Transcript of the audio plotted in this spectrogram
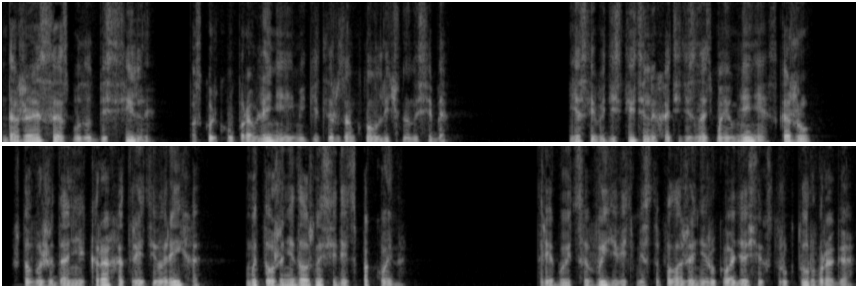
Даже СС будут бессильны, поскольку управление ими Гитлер замкнул лично на себя. Если вы действительно хотите знать мое мнение, скажу, что в ожидании краха Третьего рейха мы тоже не должны сидеть спокойно. Требуется выявить местоположение руководящих структур врага,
